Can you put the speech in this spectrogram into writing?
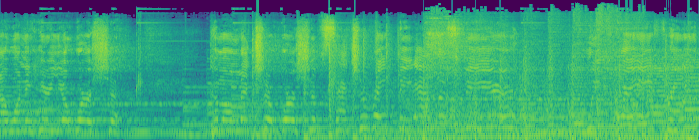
I want to hear your worship. Come on, let your worship saturate the atmosphere. We pray for you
